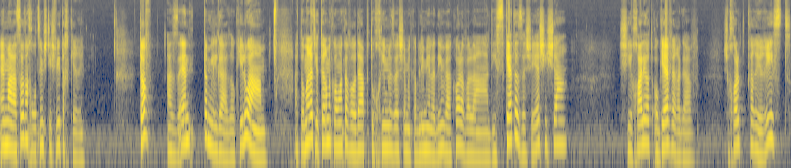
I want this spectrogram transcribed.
אין מה לעשות, אנחנו רוצים שתשבי תחקרי. טוב, אז אין את המלגה הזו. כאילו, את אומרת יותר מקומות עבודה פתוחים לזה שמקבלים ילדים והכול, אבל הדיסקט הזה שיש אישה שהיא יכולה להיות, או גבר אגב, שיכול להיות קרייריסט,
